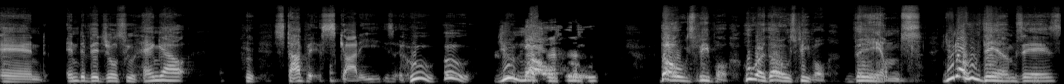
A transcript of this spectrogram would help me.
and individuals who hang out stop it, Scotty. Who who you know who those people. Who are those people? Thems. You know who thems is.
